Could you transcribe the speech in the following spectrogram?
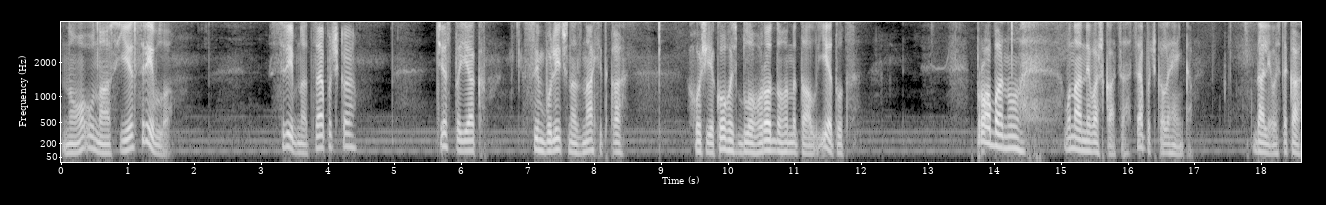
Ну, у нас є срібло. Срібна цепочка. Чисто як символічна знахідка хоч якогось благородного металу. Є тут проба, ну вона не важка, ця цепочка легенька. Далі ось така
